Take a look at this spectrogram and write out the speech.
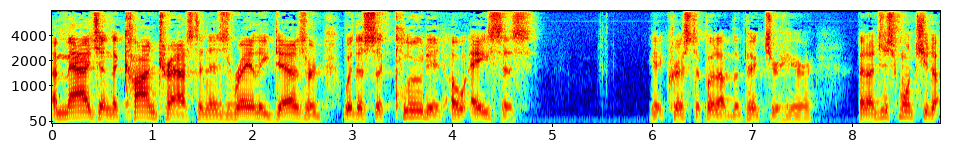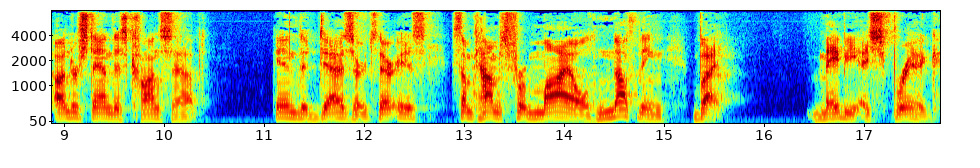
Imagine the contrast in an Israeli desert with a secluded oasis. Get Chris to put up the picture here. But I just want you to understand this concept. In the deserts, there is sometimes for miles nothing but maybe a sprig,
